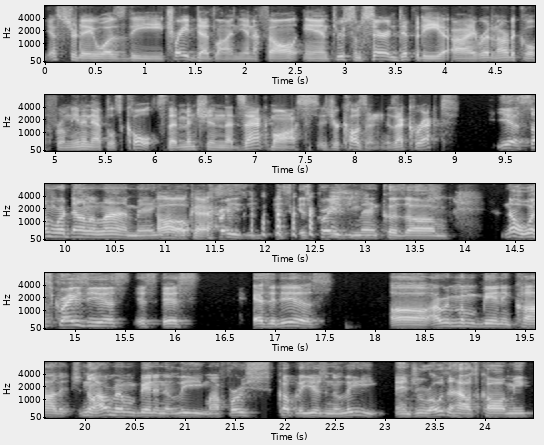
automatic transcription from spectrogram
Yesterday was the trade deadline, in the NFL, and through some serendipity, I read an article from the Indianapolis Colts that mentioned that Zach Moss is your cousin. Is that correct? Yeah, somewhere down the line, man. You Oh, know, okay. it's crazy. It's, it's crazy, man. Because um, no, what's crazy is is is as it is. Uh, I remember being in college. No, I remember being in the league. My first couple of years in the league, and Drew Rosenhaus called me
